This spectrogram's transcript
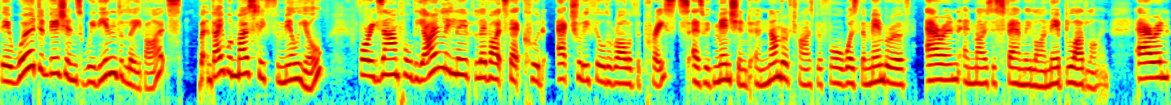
there were divisions within the Levites, but they were mostly familial. For example, the only Le- Levites that could actually fill the role of the priests, as we've mentioned a number of times before, was the member of Aaron and Moses' family line, their bloodline. Aaron,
